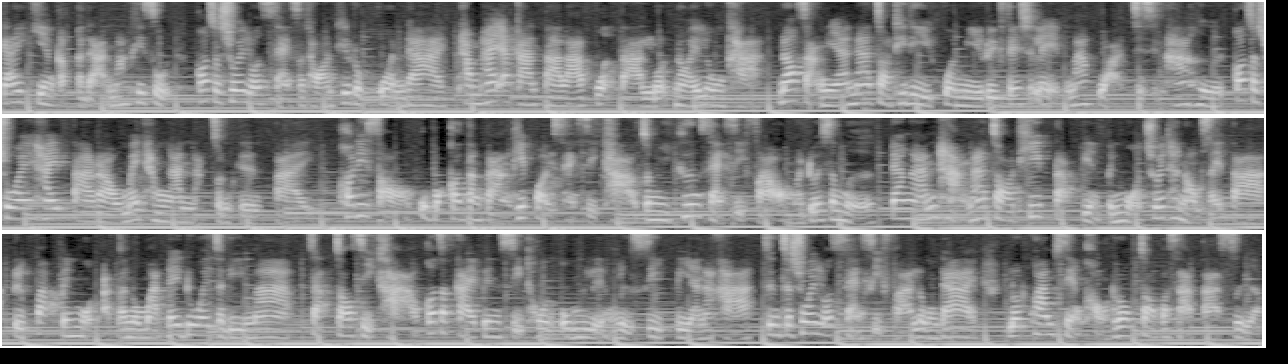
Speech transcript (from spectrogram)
ใกล้เคียงกับกระดาษมากที่สุด ก็จะช่วยลดแสงสะท้อนที่รบกวนได้ทำให้อาการตาล้าปวดตาลดน้อยลงค่ะ นอกจากนี้หน้าจอที่ดีควรมี refresh rate มากกว่า 75เฮิรตซ์ก็จะช่วยให้ตาเราไม่ทำงานหนักจนเกินไป ข้อที่ 2 อุปกรณ์ต่างๆ ที่ปล่อยแสงสีขาวจะมีคลื่นแสงสีฟ้าออกมาด้วยเสมอ ดังนั้นหากหน้าจอที่ปรับเปลี่ยนเป็นโหมดช่วยถนอมสายตา หรือปรับเป็นโหมดอัตโนมัติได้ด้วยจะดีมาก จากจอสีขาวก็จะกลายเป็นสีโทนอมเหลืองหรือซีเปียนะคะ จึงจะช่วยลดแสงสีฟ้าลงได้ ลดความเสี่ยงของโรคจอประสาทตาเสื่อม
